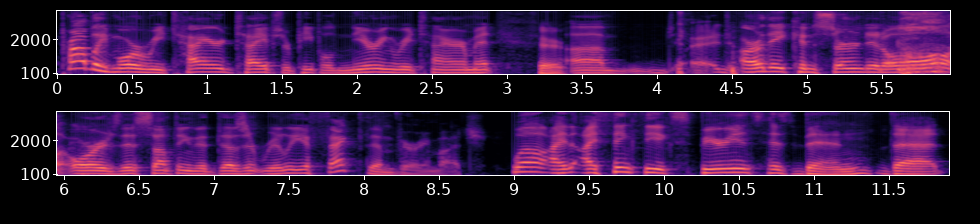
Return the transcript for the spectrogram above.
probably more retired types or people nearing retirement. Sure. Um, are they concerned at all, or is this something that doesn't really affect them very much? Well, I, I think the experience has been that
